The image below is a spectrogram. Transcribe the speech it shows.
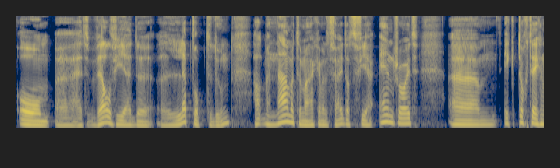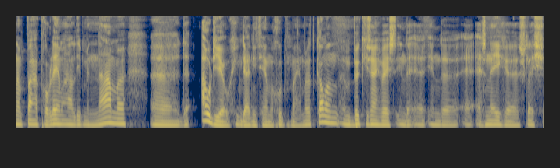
om eh, het wel via de laptop te doen, had met name te maken met het feit dat via Android ehm, ik toch tegen een paar problemen aanliep. Met name eh, de audio ging daar niet helemaal goed met mij. Maar dat kan een, een bugje zijn geweest in de, eh, in de eh, S9 slash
